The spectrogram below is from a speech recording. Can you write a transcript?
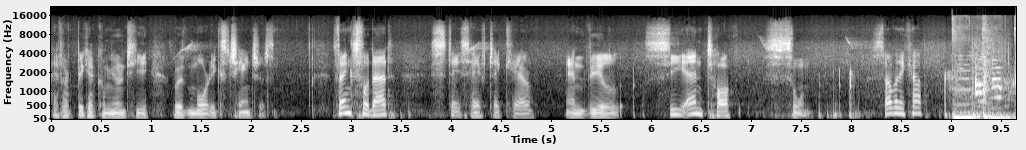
have a bigger community with more exchanges. Thanks for that. Stay safe, take care and we'll see and talk soon. Sawadee Cup.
